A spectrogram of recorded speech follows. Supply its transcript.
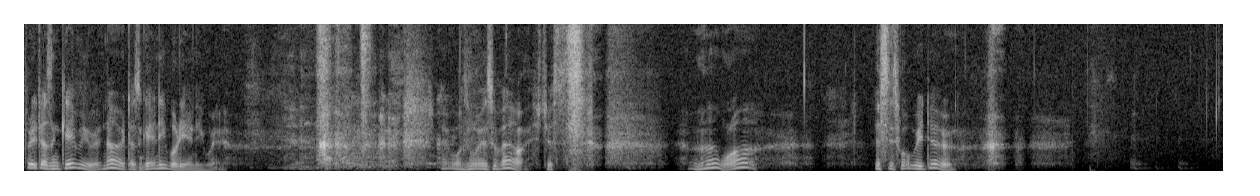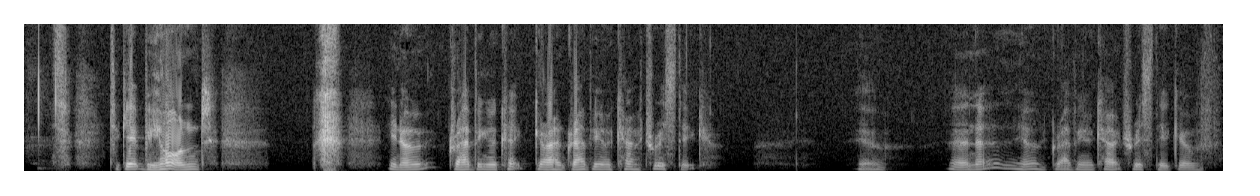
but it doesn't get me. No, it doesn't get anybody anywhere. that wasn't what it was about. It's just, oh, what? This is what we do. to get beyond, you know, grabbing a grabbing a characteristic. Yeah. And that, know, grabbing a characteristic of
